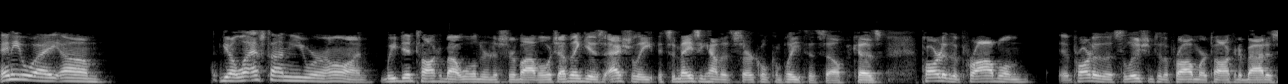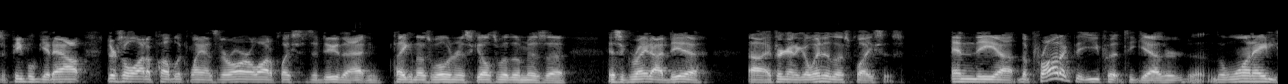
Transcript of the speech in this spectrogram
Anyway, um, you know, last time you were on, we did talk about wilderness survival, which I think is actually, it's amazing how the circle completes itself because part of the problem, part of the solution to the problem we're talking about is if people get out, there's a lot of public lands. There are a lot of places to do that and taking those wilderness skills with them is a, is a great idea, uh, if they're going to go into those places. And the, uh, the product that you put together, the, the 180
